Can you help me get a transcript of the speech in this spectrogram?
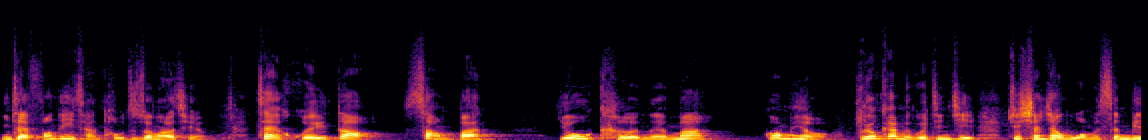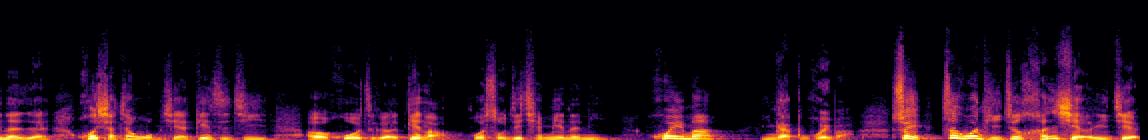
你在房地产投资赚到钱，再回到上班，有可能吗？光没有，不用看美国经济，就想想我们身边的人，或想想我们现在电视机，呃，或这个电脑或手机前面的你，会吗？应该不会吧？所以这个问题就很显而易见。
